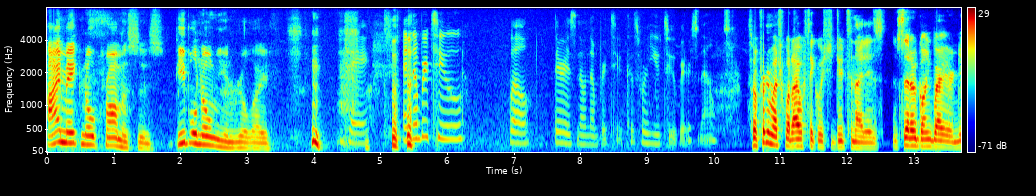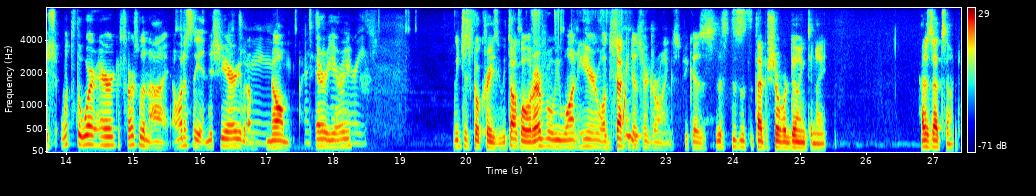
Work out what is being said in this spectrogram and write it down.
I make no promises. People know me in real life. Okay. and number two, well, there is no number two because we're YouTubers now. So pretty much what I think we should do tonight is instead of going by your initial, what's the word, Eric? It starts with an I. I want to say initiary, but I'm no, I'm Itinerary. We just go crazy. We talk about whatever we want here while Saki does her drawings because this this is the type of show we're doing tonight. How does that sound?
